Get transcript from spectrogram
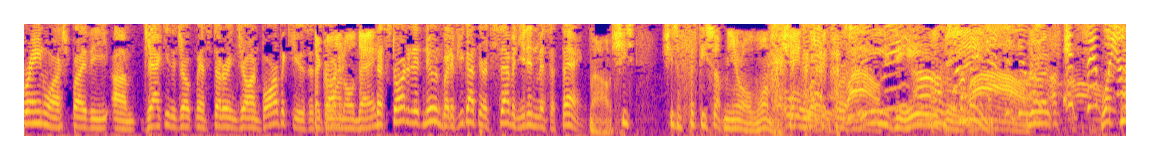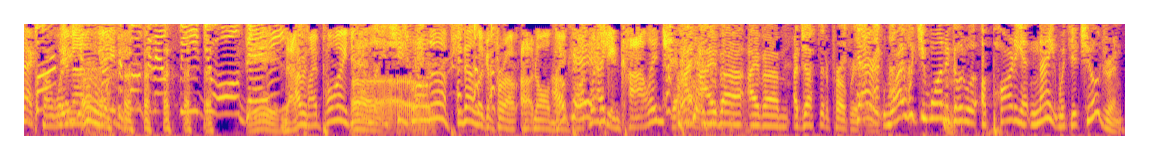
brainwashed by the um, Jackie the Joke Man, Stuttering John barbecues that, That started all day? That started at noon, but if you got there at seven, you didn't miss a thing. No, she's she's a 50-something-year-old woman. She ain't looking for... Wow. Easy, easy. I'm saying. to do You're it. a- It's simply What's a next? I'll You're not You're a not baby. supposed to now feed you all day. That's my point. You're she's grown up. She's not looking for a, an all-day Okay, party. What is I she, in college? I, I've uh, I've um, adjusted appropriately. Gary, why would you want to go to a, a party at night with your children?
